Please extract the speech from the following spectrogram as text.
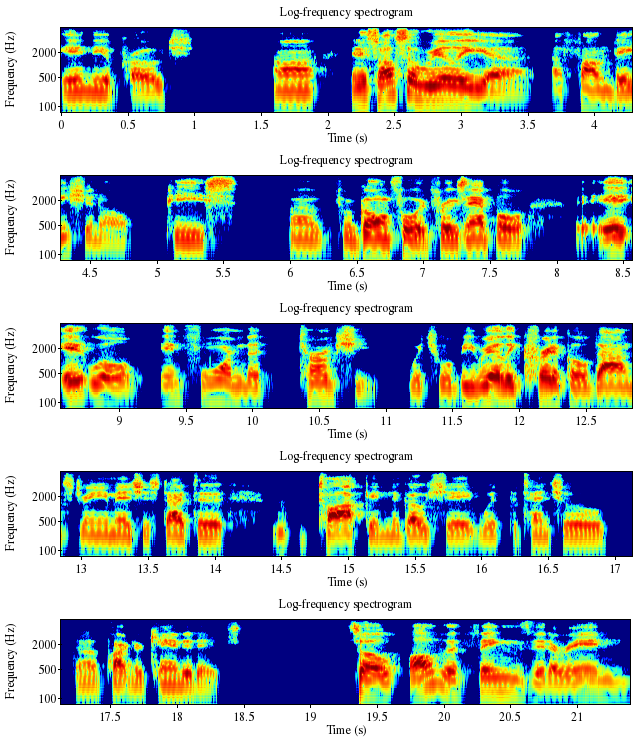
in the approach. Uh, and it's also really a, a foundational piece uh, for going forward. For example, it, it, will inform the term sheet, which will be really critical downstream as you start to talk and negotiate with potential uh, partner candidates. So all the things that are in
